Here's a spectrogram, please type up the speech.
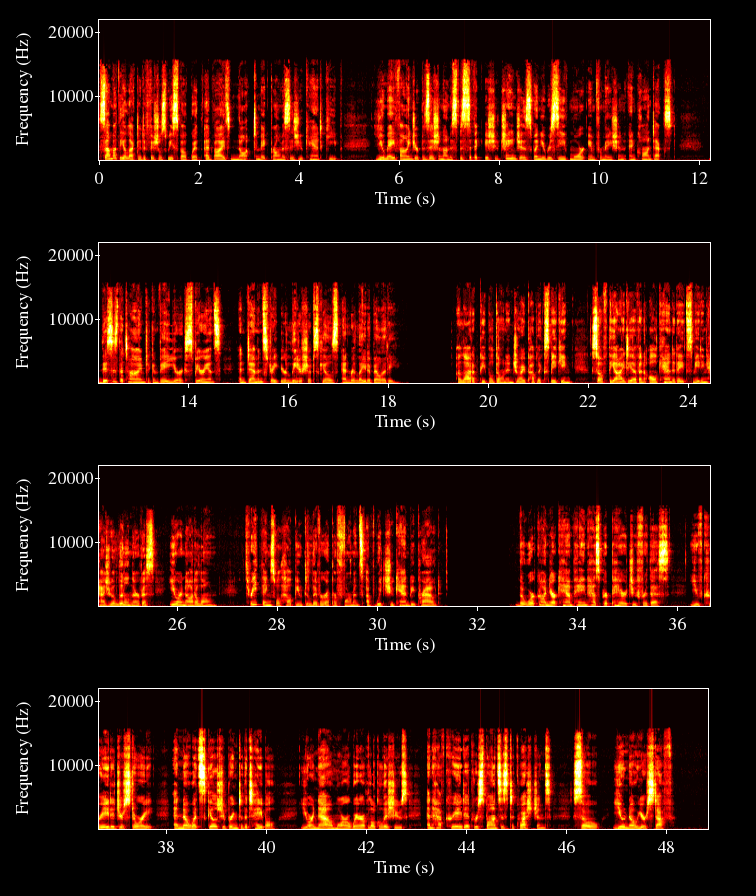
Some of the elected officials we spoke with advised not to make promises you can't keep. You may find your position on a specific issue changes when you receive more information and context. This is the time to convey your experience and demonstrate your leadership skills and relatability. A lot of people don't enjoy public speaking, so if the idea of an all candidates meeting has you a little nervous, you are not alone. Three things will help you deliver a performance of which you can be proud. The work on your campaign has prepared you for this. You've created your story and know what skills you bring to the table. You are now more aware of local issues and have created responses to questions, so you know your stuff.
